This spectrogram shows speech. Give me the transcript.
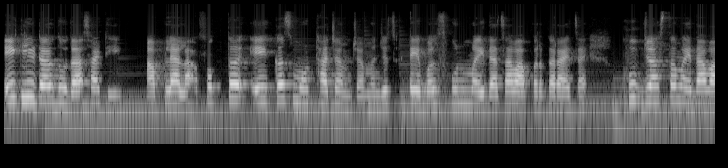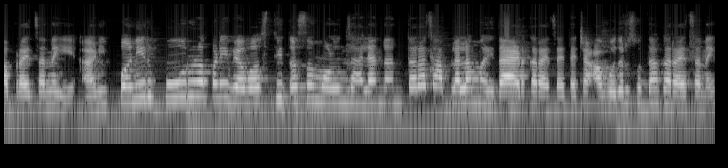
एक लिटर दुधासाठी आपल्याला फक्त एकच मोठा चमचा म्हणजेच टेबल स्पून मैद्याचा वापर करायचा आहे. खूप जास्त मैदा वापरायचा नाहीये आणि पनीर पूर्णपणे व्यवस्थित असं मळून झाल्यानंतरच आपल्याला मैदा ऍड करायचा आहे. त्याच्या अगोदर सुद्धा करायचा नाही.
